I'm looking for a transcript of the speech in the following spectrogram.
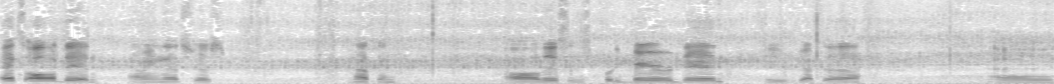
that's all dead. I mean, that's just nothing. All this is pretty bare, dead. You've got the uh,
